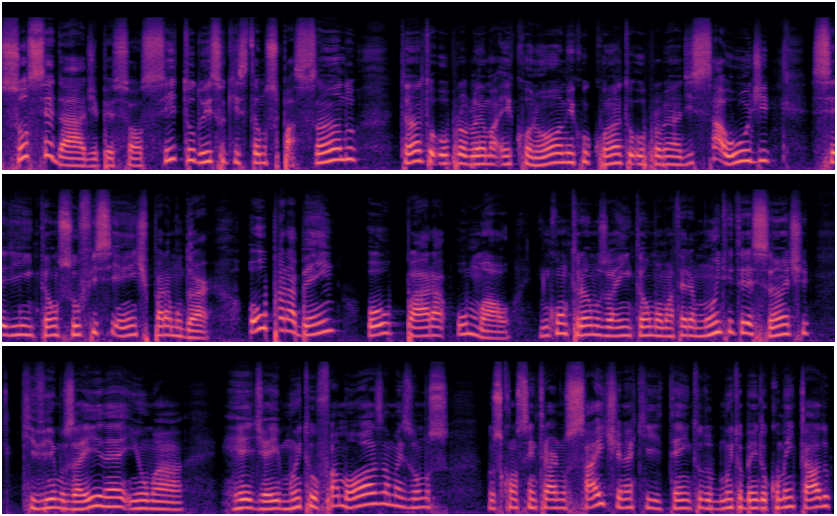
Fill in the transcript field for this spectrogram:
sociedade, pessoal. Se tudo isso que estamos passando tanto o problema econômico quanto o problema de saúde seria então suficiente para mudar ou para bem ou para o mal. Encontramos aí então uma matéria muito interessante que vimos aí, né, em uma rede aí muito famosa, mas vamos nos concentrar no site, né, que tem tudo muito bem documentado.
